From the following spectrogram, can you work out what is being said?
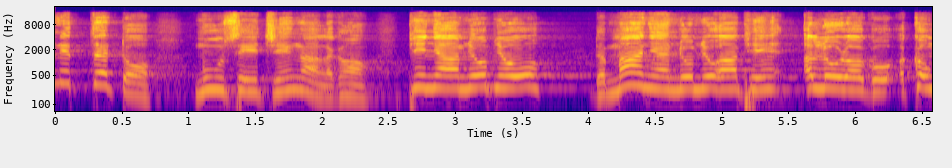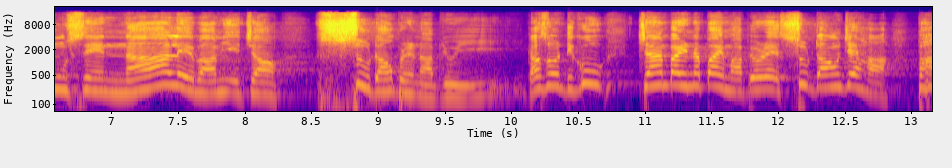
နှစ်သက်တော်မူစေခြင်းက၎င်းပညာမျိုးမျိုးဓမ္မဉာဏ်မျိုးမျိုးအပြင်အလိုတော်ကိုအကုန်စင်နားလေပါမည်အကြောင်းဆုတောင်းပရဏာပြု၏ဒါဆိုဒီခုကျမ်းပိုင်းနှစ်ပိုက်မှာပြောတဲ့ဆုတောင်းချက်ဟာဘာ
